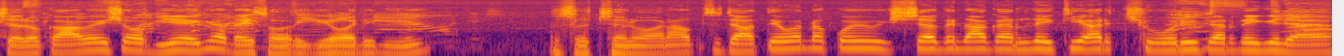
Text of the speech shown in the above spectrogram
चलो कावे शॉप ये है क्या? नहीं सॉरी ये वाली नहीं है। तो सो चलो, आराम से जाते वरना कोई शक ना कर ले कि यार चोरी करने के लिए आया।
